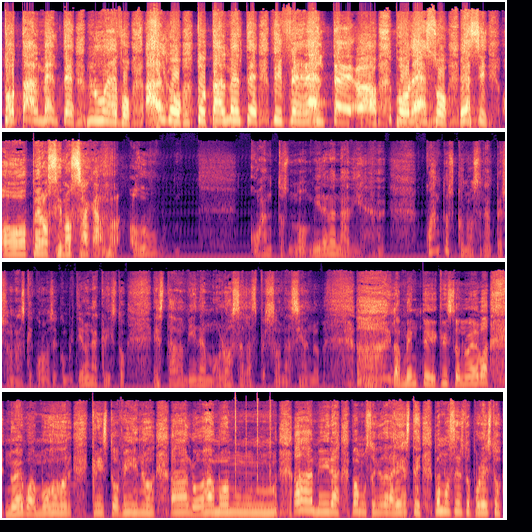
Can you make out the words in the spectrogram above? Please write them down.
totalmente nuevo, algo totalmente diferente. Oh, por eso es así. Oh, pero si nos agarra. Oh. ¿Cuántos no miren a nadie? ¿Cuántos conocen a personas que cuando se convirtieron a Cristo estaban bien amorosas las personas, ¿sí o no? Ay, la mente de Cristo nueva, nuevo amor, Cristo vino, ah, lo amo, mm, ah, mira, vamos a ayudar a este, vamos a hacer esto por esto,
